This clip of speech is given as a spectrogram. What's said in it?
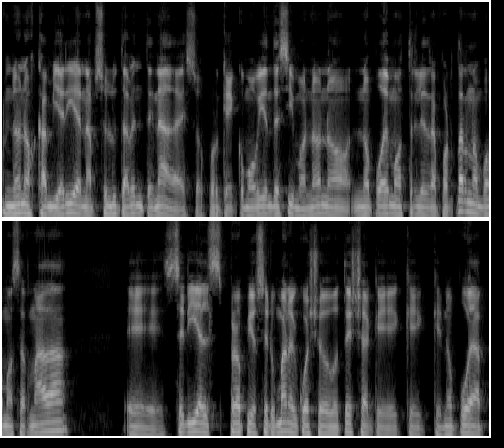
no nos cambiaría en absolutamente nada eso, porque como bien decimos, no, no, no podemos teletransportar, no podemos hacer nada. Eh, sería el propio ser humano el cuello de botella que, que, no pueda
